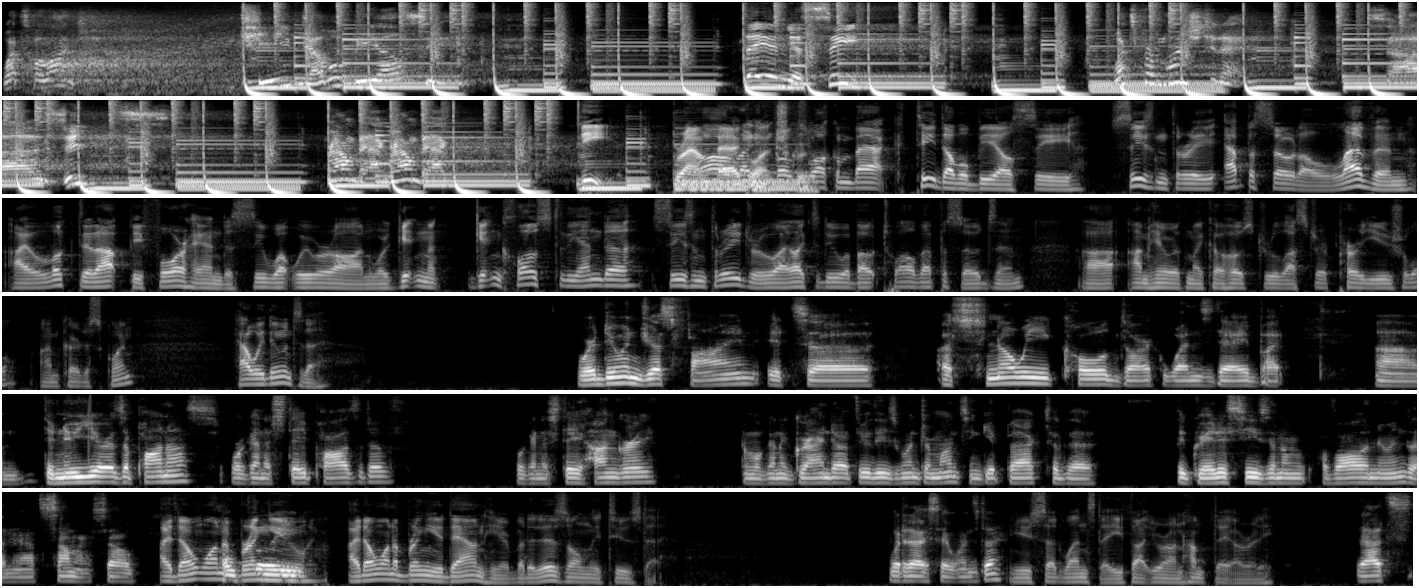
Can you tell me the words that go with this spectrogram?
What's for lunch? T double BLC. Stay in your seat. What's for lunch today? Sausage. Brown bag, brown bag. The Brown Bag Alrighty, Lunch folks, Group. welcome back. T Double BLC Season 3, Episode 11. I looked it up beforehand to see what we were on. We're getting getting close to the end of Season 3, Drew. I like to do about 12 episodes in. Uh, I'm here with my co-host, Drew Lester, per usual. I'm Curtis Quinn. How are we doing today? We're doing just fine. It's a a snowy, cold, dark Wednesday, but um, the new year is upon us. We're gonna stay positive. We're gonna stay hungry, and we're gonna grind out through these winter months and get back to the the greatest season of, of all in New England, and that's summer. So I don't want to bring you. I don't want to bring you down here, but it is only Tuesday. What did I say? Wednesday? You said Wednesday. You thought you were on hump day already. That's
